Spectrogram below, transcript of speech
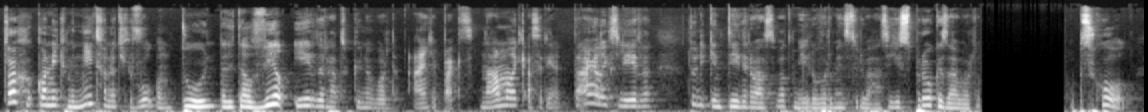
Toch kon ik me niet van het gevoel ontdoen dat dit al veel eerder had kunnen worden aangepakt. Namelijk als er in het dagelijks leven, toen ik een tiener was, wat meer over menstruatie gesproken zou worden. Op school,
